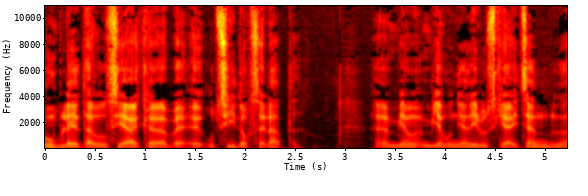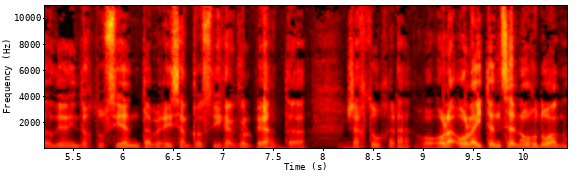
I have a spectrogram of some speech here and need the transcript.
mumble eta guziak uh, utzi dorzerat, biabunean iruzkia haitzen, ordean indortu ziren, eta berri izan kostika kolpea, eta sartu, jara. Ola, ola iten zen orduan.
